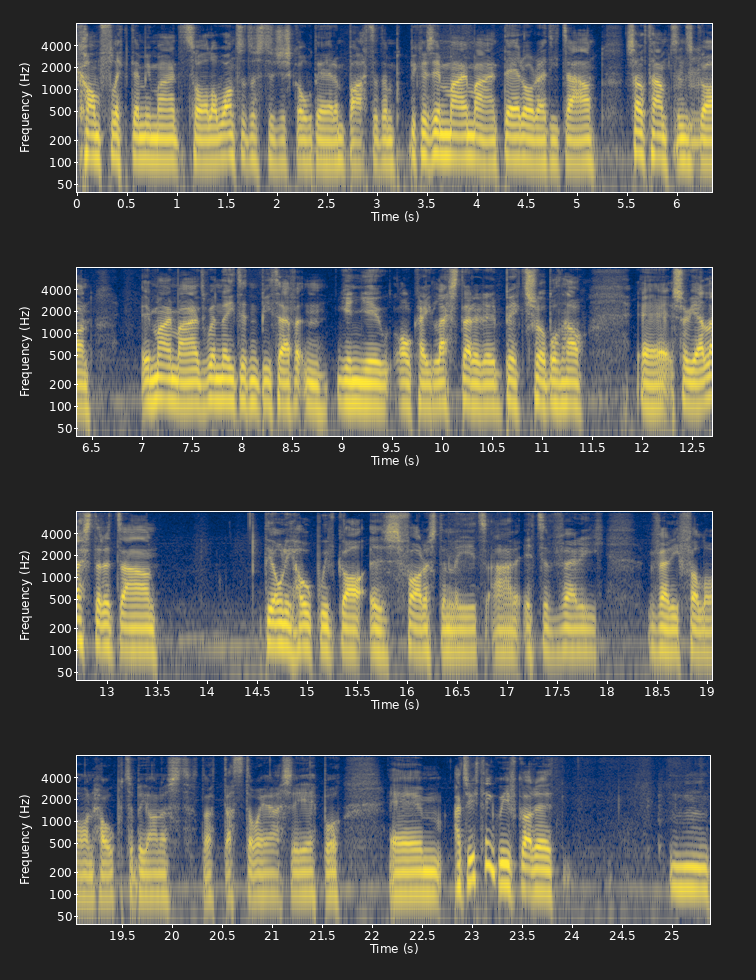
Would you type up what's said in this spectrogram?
conflict in my mind at all. I wanted us to just go there and batter them because in my mind they're already down. Southampton's mm-hmm. gone. In my mind, when they didn't beat Everton, you knew okay, Leicester are in big trouble now. Uh, so yeah, Leicester are down the only hope we've got is Forest and Leeds, and it's a very, very forlorn hope, to be honest. That that's the way I see it. But um, I do think we've got a mm,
